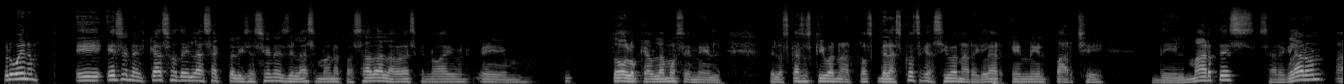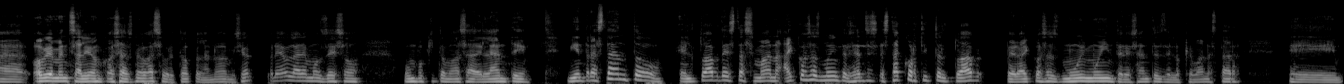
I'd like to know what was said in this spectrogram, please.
Pero bueno, eh, eso en el caso de las actualizaciones de la semana pasada, la verdad es que no hay em, todo lo que hablamos en el de los casos que iban a de las cosas que se iban a arreglar en el parche del martes se arreglaron. Ah, obviamente salieron cosas nuevas, sobre todo con la nueva misión, pero ya hablaremos de eso un poquito más adelante. Mientras tanto, el TWAB de esta semana, hay cosas muy interesantes. Está cortito el TWAB, pero hay cosas muy, muy interesantes de lo que van a estar eh,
